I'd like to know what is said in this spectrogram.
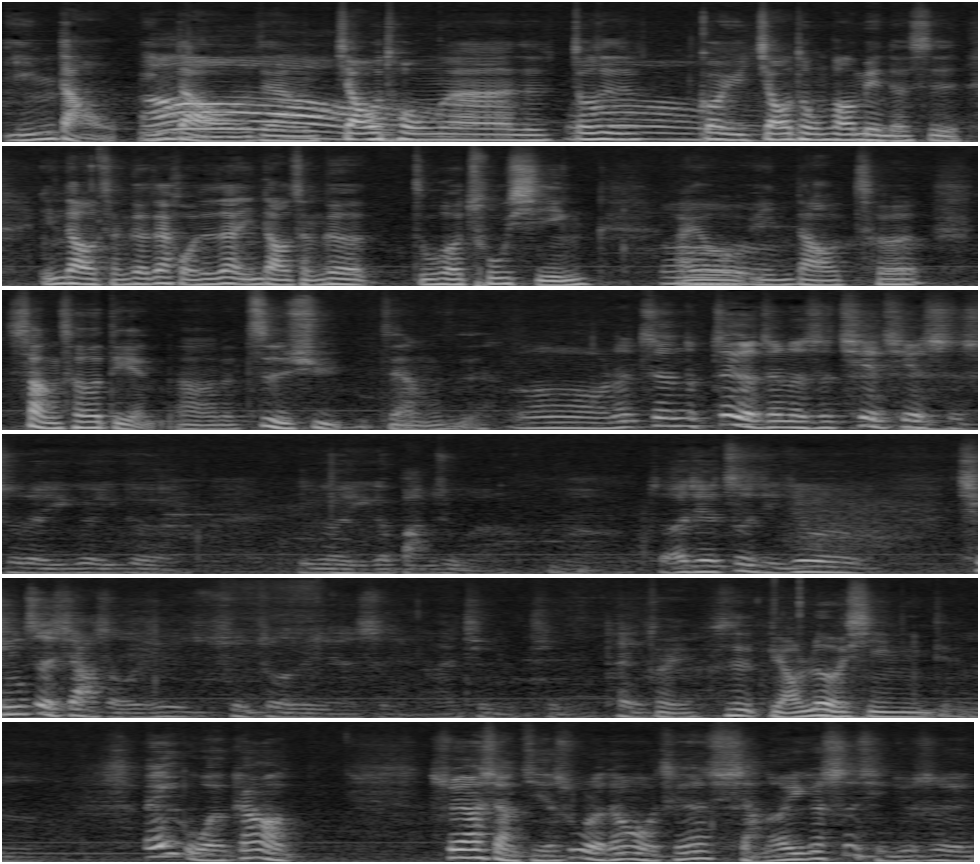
引导引导这样交通啊，都是关于交通方面的事。引导乘客在火车站引导乘客如何出行，还有引导车上车点啊的秩序这样子。哦，那真的这个真的是切切实实的一个一个一个一个帮助啊，嗯，而且自己就亲自下手去去做这件事情，还挺挺佩服。对，是比较热心一点。嗯，哎，我刚好虽然想结束了，但我今天想到一个事情就是。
